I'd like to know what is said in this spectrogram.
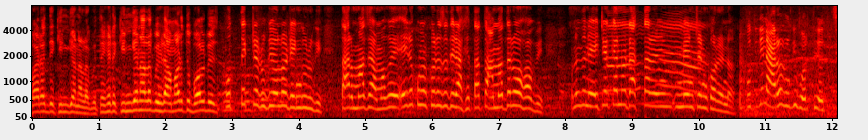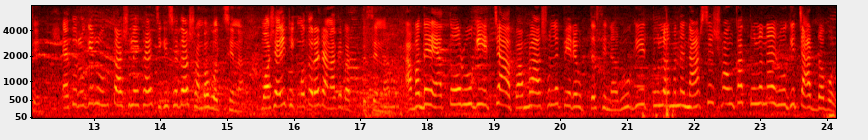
বাইরে দিয়ে কিনকে না লাগবে। তো সেটা কিনকে না লাগবে, সেটা আমার তো বলবে। প্রত্যেকটা রুগী হলো ডেঙ্গু রুগী। তার মাঝে আমাকে এরকম করে যদি রাখে, তা তো আমাদেরও হবে। মানে জানি এইটা কেন ডাক্তার মেনটেন করে না? প্রতিদিন আরও রুগী ভর্তি হচ্ছে। এত রোগীর রোগ তো আসলে এখানে চিকিৎসা দেওয়া সম্ভব হচ্ছে না। মশারি ঠিকমতো ওরা টানাতে পারতেছে না। আমাদের এত রুগীর চাপ আমরা আসলে পেরে উঠতেছি না। রুগীর তুলনা মানে নার্সের সংখ্যার তুলনায় রুগী চার ডবল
